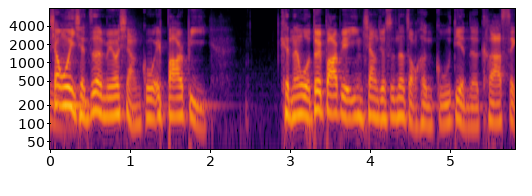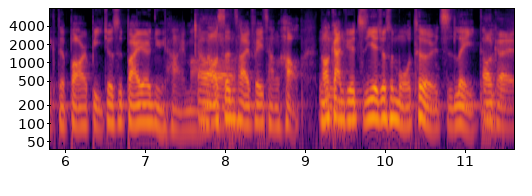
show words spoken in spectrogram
像我以前真的没有想过，诶 b a r b i e 可能我对芭比的印象就是那种很古典的 classic 的芭比，就是白人女孩嘛，哦然后身材非常好，然后感觉职业就是模特儿之类的。OK，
